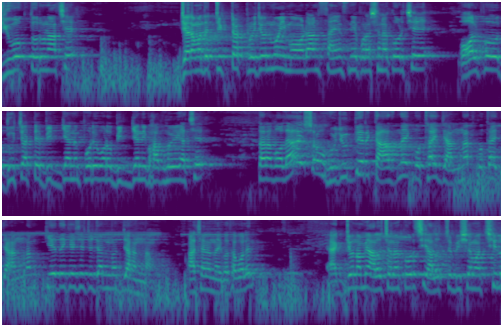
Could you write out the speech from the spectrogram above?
যুবক, তরুণ আছে, যারা আমাদের টিকটক প্রজন্ম এই মডার্ন সায়েন্স নিয়ে পড়াশোনা করছে। অল্প দু চারটে বিজ্ঞান পড়ে বড় বিজ্ঞানী ভাব হয়ে গেছে। তারা বলে "আয়, সব হুজুরদের কাজ নাই কোথায় জান্নাত কোথায় জাহান্নাম? কে দেখে এসেছে জান্নাত জাহান্নাম? আছে না নাই? কথা বলেন। একজন আমি আলোচনা করছি আলোচ্য বিষয় আমার ছিল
